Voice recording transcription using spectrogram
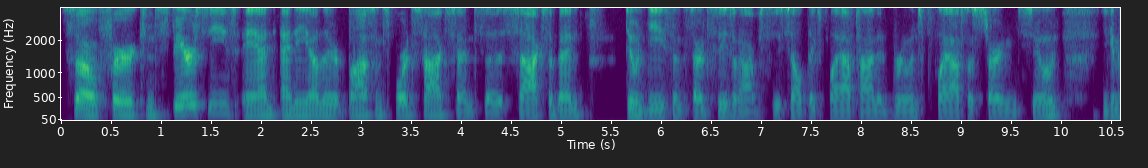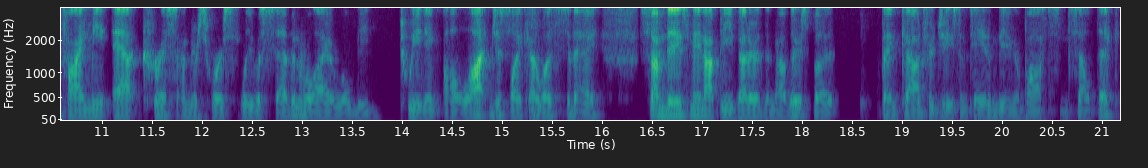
So for conspiracies and any other Boston sports talk, since the Sox have been doing decent start season, obviously Celtics playoff time and Bruins playoffs are starting soon. You can find me at Chris underscore Sliwa seven, where I will be tweeting a lot, just like I was today. Some days may not be better than others, but thank God for Jayson Tatum being a Boston Celtic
